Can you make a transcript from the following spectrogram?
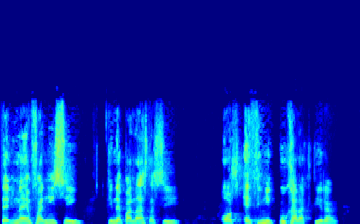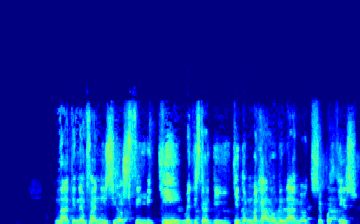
θέλει να εμφανίσει την Επανάσταση ως εθνικού χαρακτήρα, να την εμφανίσει ως φιλική με τη στρατηγική των μεγάλων δυνάμεων της εποχής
